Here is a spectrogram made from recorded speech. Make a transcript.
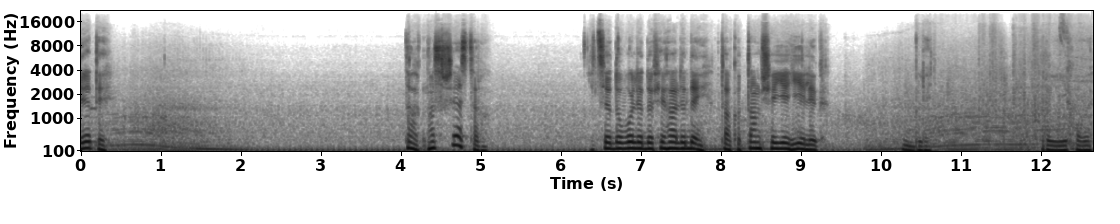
Де? Так, нас шестеро. І це доволі дофіга людей. Так, от там ще є гелік. Блять. Приїхали.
